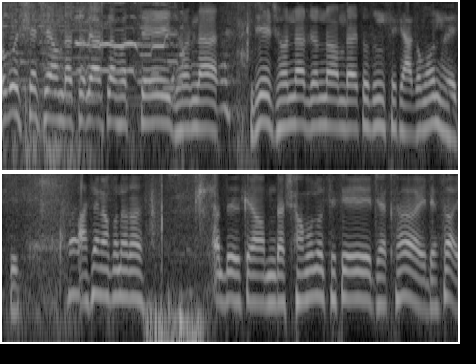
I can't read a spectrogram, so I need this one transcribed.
অবশেষে আমরা চলে আসলাম হচ্ছে এই ঝর্ণা যে ঝর্ণার জন্য আমরা এত দূর থেকে আগমন হয়েছি। আসেন আপনারা আমাদেরকে আমরা সামনে থেকে দেখাই দেখাই।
